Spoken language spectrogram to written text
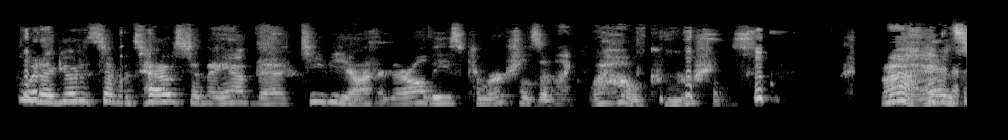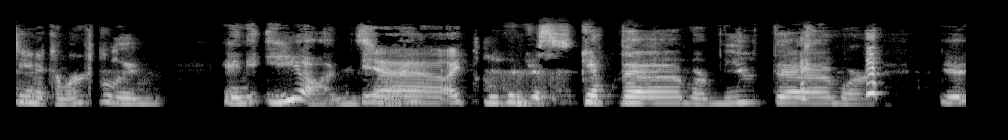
when I go to someone's house and they have the TV on, and there are all these commercials. I'm like, "Wow, commercials! wow, I haven't seen a commercial in in eons." Yeah, right? I... you can just skip them or mute them or you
